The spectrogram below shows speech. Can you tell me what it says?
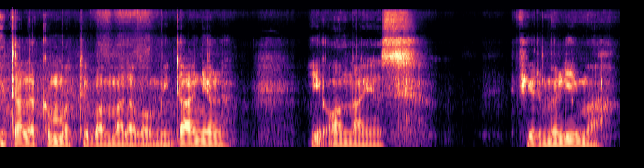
i ta lokomotywa malował mi Daniel i ona jest firmy Lima.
